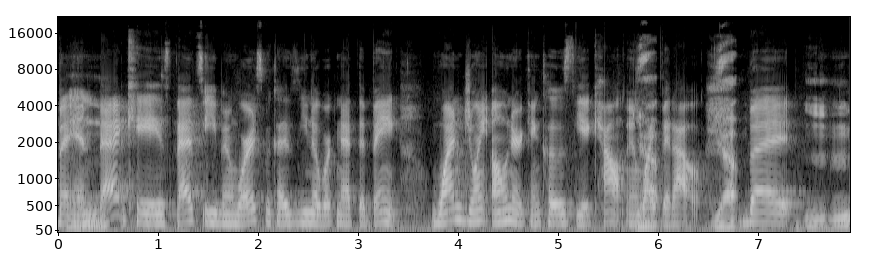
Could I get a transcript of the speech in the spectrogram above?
but in Mhm. that case that's even worse because you know working at the bank one joint owner can close the account and Yep. wipe it out Yeah. but Mm-hmm.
